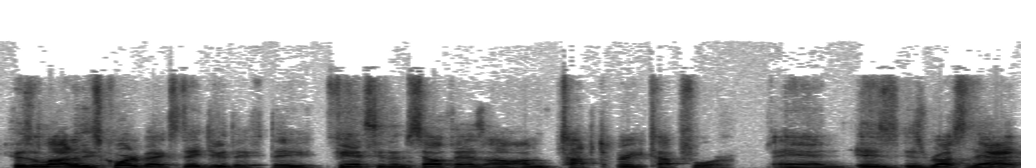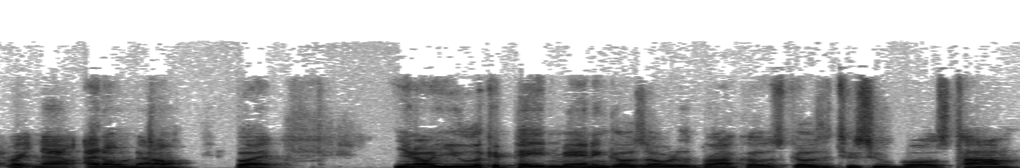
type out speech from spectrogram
because a lot of these quarterbacks they do they they fancy themselves as oh I'm top three, top four, and is is Russ that right now? I don't know, but you know you look at Peyton Manning goes over to the Broncos, goes to two Super Bowls. Tom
